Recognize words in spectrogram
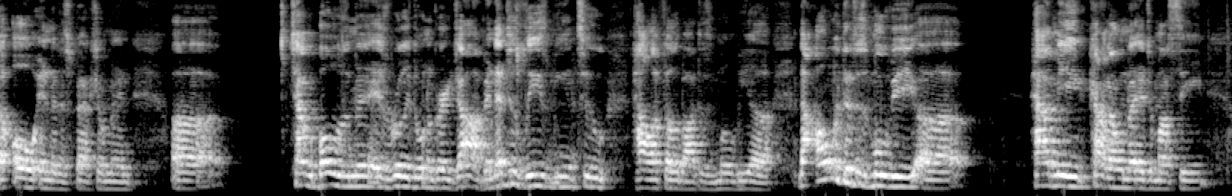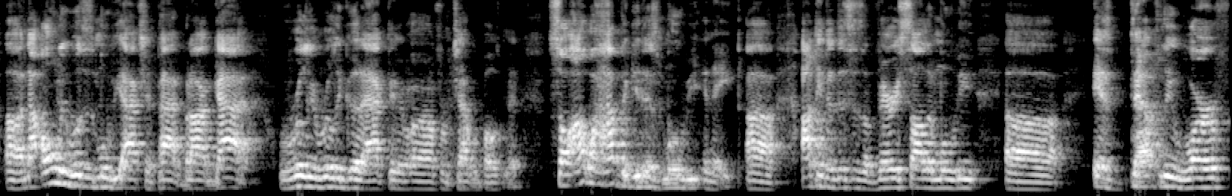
the old end of the spectrum and. Uh, Chadwick Boseman is really doing a great job, and that just leads me into how I feel about this movie. Uh, not only did this movie uh, have me kind of on the edge of my seat, uh, not only was this movie action packed, but I got really, really good acting uh, from Chadwick Boseman. So I will have to give this movie an eight. Uh, I think that this is a very solid movie. Uh, it's definitely worth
